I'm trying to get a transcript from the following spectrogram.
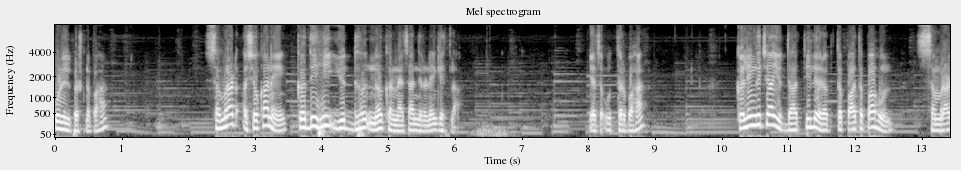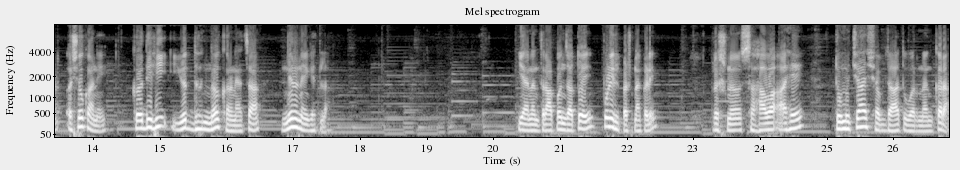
पुढील प्रश्न पहा. सम्राट अशोकाने कधीही युद्ध न करण्याचा निर्णय घेतला. याचं उत्तर पहा. कलिंगच्या युद्धातील रक्तपात पाहून सम्राट अशोकाने कधीही युद्ध न करण्याचा निर्णय घेतला. यानंतर आपण जातोय पुढील प्रश्नाकडे. प्रश्न सहावा आहे तुमच्या शब्दात वर्णन करा.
